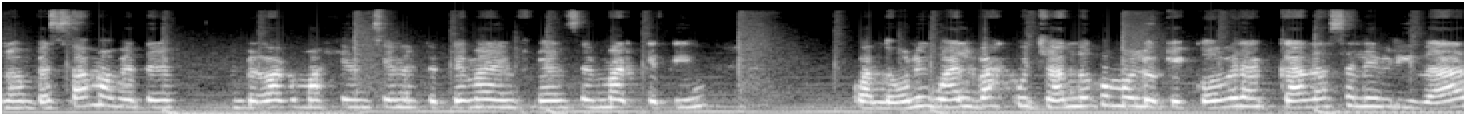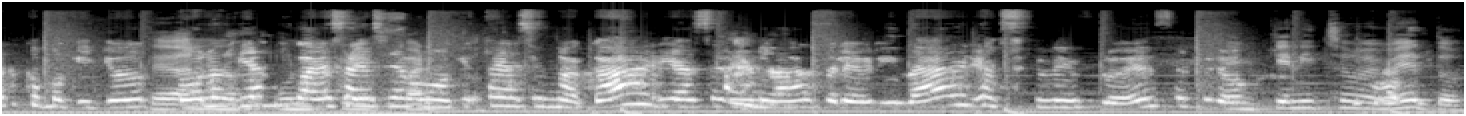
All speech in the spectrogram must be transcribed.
nos empezamos a meter en verdad como agencia en este tema de influencer marketing, cuando uno igual va escuchando como lo que cobra cada celebridad, como que yo todos los días mi cabeza decía como, ¿qué estás haciendo acá? Quería ser una celebridad, quería ser una influencer, pero... ¿En qué nicho me meto?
